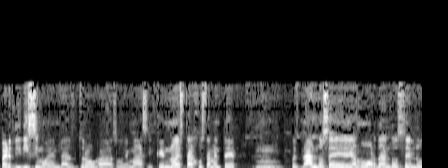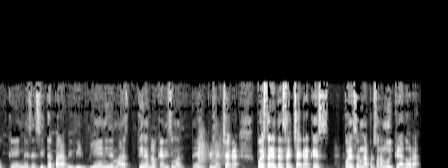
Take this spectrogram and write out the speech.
perdidísimo en las drogas o demás y que no está justamente mm, pues dándose amor, dándose lo que necesita para vivir bien y demás, tiene bloqueadísimo el, el primer chakra. Puede estar en tercer chakra, que es, puede ser una persona muy creadora,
